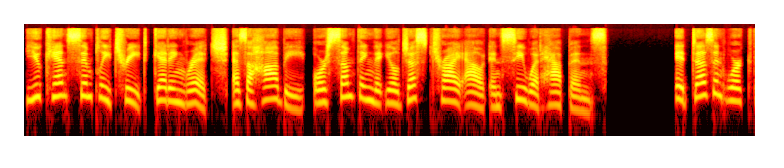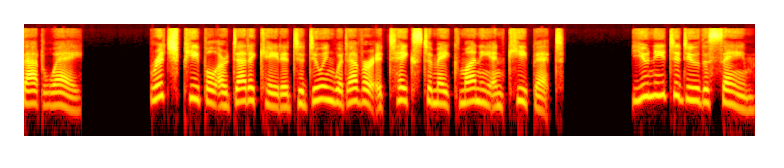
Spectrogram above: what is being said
You can't simply treat getting rich as a hobby or something that you'll just try out and see what happens. It doesn't work that way. Rich people are dedicated to doing whatever it takes to make money and keep it. You need to do the same.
